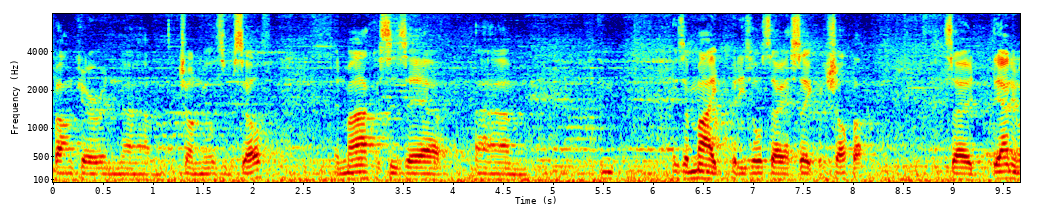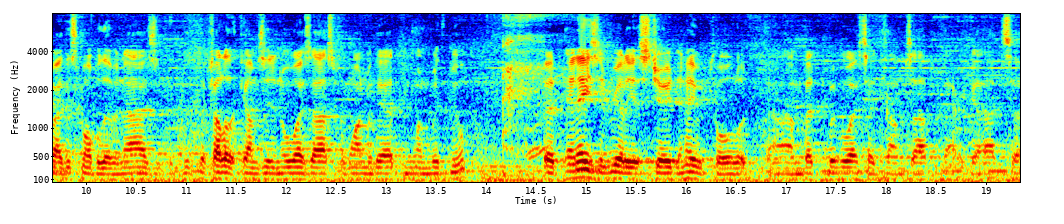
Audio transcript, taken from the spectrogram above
Bunker and um, John Mills himself. And Marcus is our um, he's a mate, but he's also our secret shopper. So the only way this mob will ever know is the fellow that comes in and always asks for one without and one with milk. But and he's really astute, and he would call it. Um, but we've always had thumbs up in that regard. So,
